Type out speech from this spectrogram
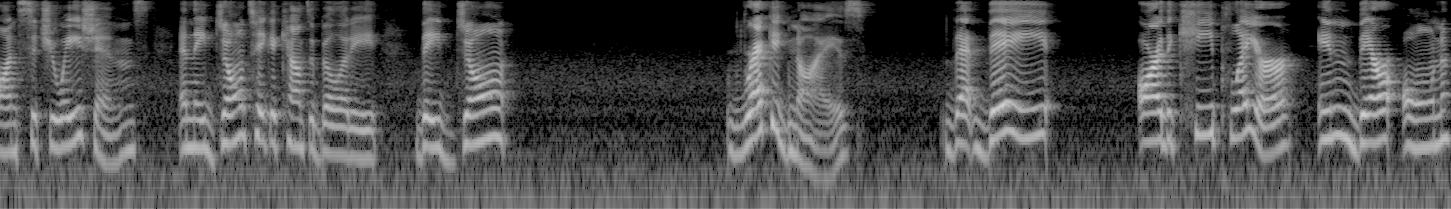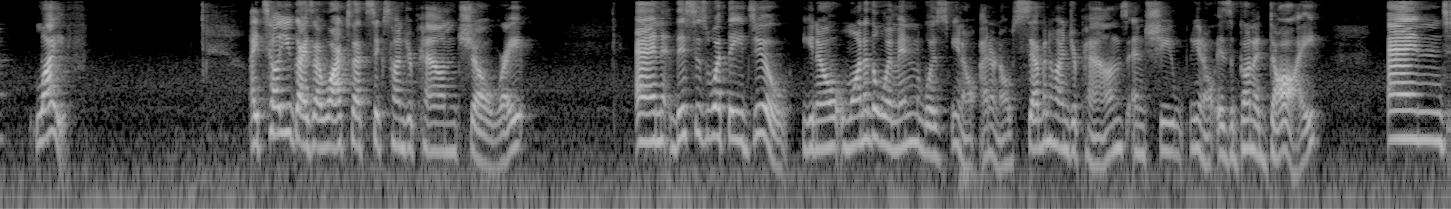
on situations and they don't take accountability. They don't recognize that they are the key player in their own life. I tell you guys, I watched that 600 pound show, right? And this is what they do. You know, one of the women was, you know, I don't know, 700 pounds, and she, you know, is gonna die. And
